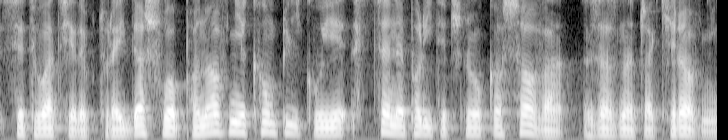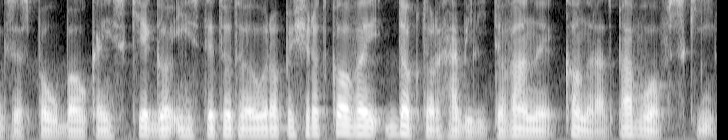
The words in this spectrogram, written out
Sytuacja, do której doszło, ponownie komplikuje scenę polityczną Kosowa, zaznacza kierownik zespołu bałkańskiego Instytutu Europy Środkowej, doktor habilitowany Konrad Pawłowski.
